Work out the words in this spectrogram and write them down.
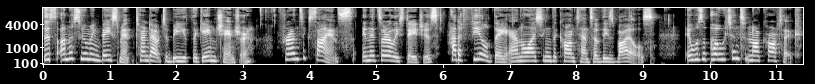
This unassuming basement turned out to be the game changer. Forensic science, in its early stages, had a field day analyzing the contents of these vials. It was a potent narcotic,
